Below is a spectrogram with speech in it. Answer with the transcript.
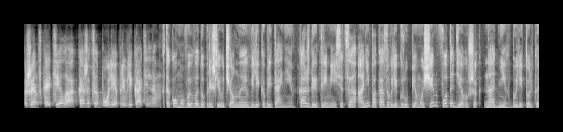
женское тело кажется более привлекательным. К такому выводу пришли ученые в Великобритании. Каждые три месяца они показывали группе мужчин фото девушек. На одних были только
